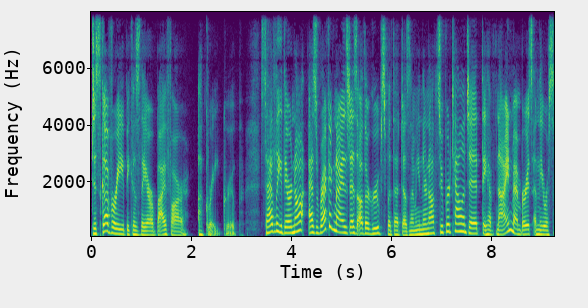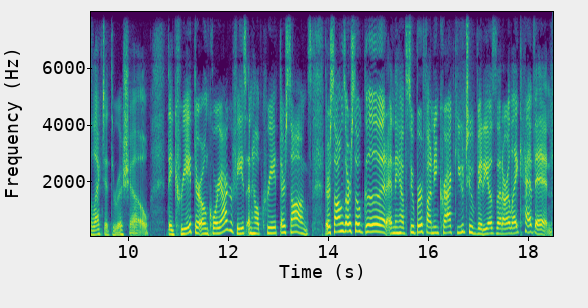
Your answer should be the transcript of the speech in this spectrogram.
discovery because they are by far a great group. Sadly, they're not as recognized as other groups, but that doesn't mean they're not super talented. They have nine members and they were selected through a show. They create their own choreographies and help create their songs. Their songs are so good and they have super funny crack YouTube videos that are like heaven.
